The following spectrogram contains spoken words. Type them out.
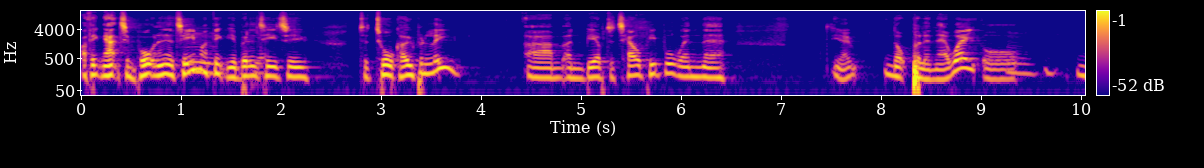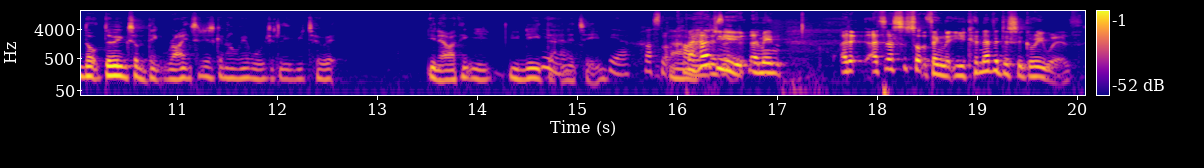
I think that's important in a team. I Mm, think the ability to to talk openly um, and be able to tell people when they're you know not pulling their weight or Mm. Not doing something right. So just going, oh yeah, we'll just leave you to it. You know, I think you you need that in a team. Yeah, that's not Um, kind. But how is do you? it? I mean, I don't- that's that's the sort of thing that you can never disagree with.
